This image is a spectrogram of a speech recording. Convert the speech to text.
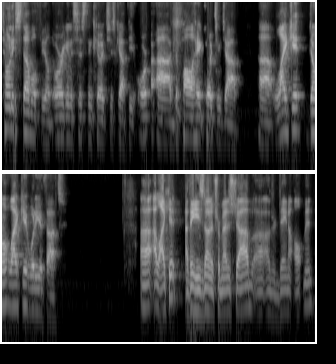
Tony Stubblefield, Oregon assistant coach, just got the uh, DePaul head coaching job. Uh, like it, don't like it. What are your thoughts? Uh, I like it. I think he's done a tremendous job uh, under Dana Altman.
